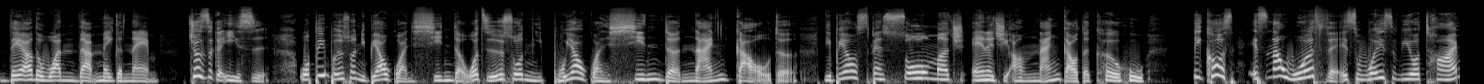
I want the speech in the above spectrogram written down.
They are the one that make a name. 就是这个意思。我并不是说你不要管新的，我只是说你不要管新的难搞的，你不要 spend so much energy on 难搞的客户。 Because it's not worth it. It's a waste of your time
